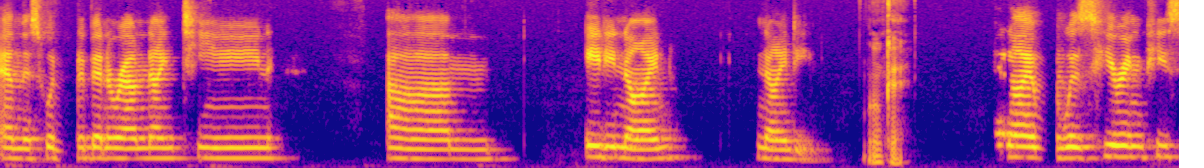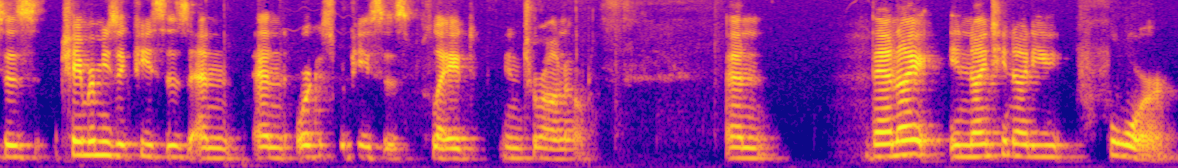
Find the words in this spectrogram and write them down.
And this would have been around 1989, 90 Okay. and I was hearing pieces, chamber music pieces and and orchestra pieces played in Toronto. And then I in 1994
